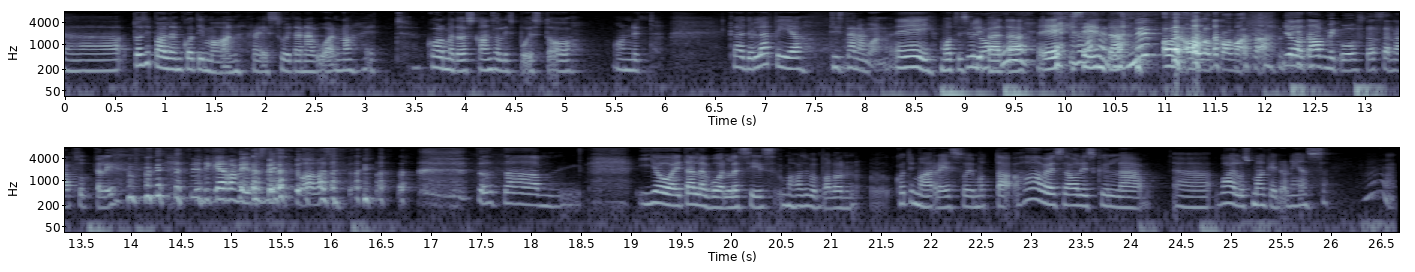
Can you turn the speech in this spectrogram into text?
Ää, tosi paljon kotimaan reissuja tänä vuonna. Et 13 kansallispuistoa on nyt käyty läpi. Ja... Siis tänä vuonna? Ei, mutta siis ylipäätään. No, huh. Ei sentään. Nyt on ollut kova tahti. Joo, tammikuussa tässä napsutteli. Silti kerran viikossa istuttu alas. tota, joo, ei tälle vuodelle siis mahdollisimman paljon kotimaan reissuja, mutta haaveissa olisi kyllä äh, vaellus Makedoniassa. Hmm.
